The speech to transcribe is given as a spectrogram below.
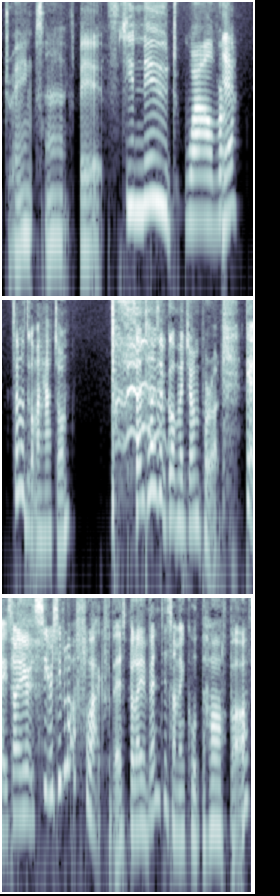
Drinks, snacks, bits. So you're nude while. Yeah. Sometimes I've got my hat on. Sometimes I've got my jumper on. Okay, so I receive a lot of flack for this, but I invented something called the half bath,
